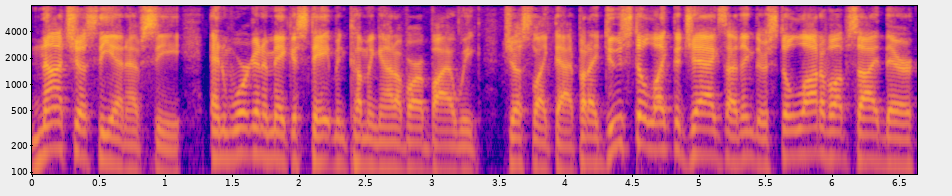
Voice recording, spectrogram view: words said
not just the NFC. And we're going to make a statement coming out of our bye week just like that. But I do still like the Jags. I think there's still a lot of upside there,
